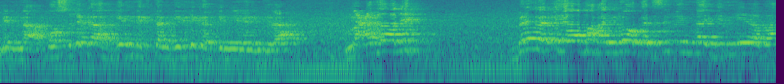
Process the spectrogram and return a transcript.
من نار وصلك جنك تنجنك الجن من جرا. مع ذلك بيرك يا ما هي لو قرسلنا جنية با.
